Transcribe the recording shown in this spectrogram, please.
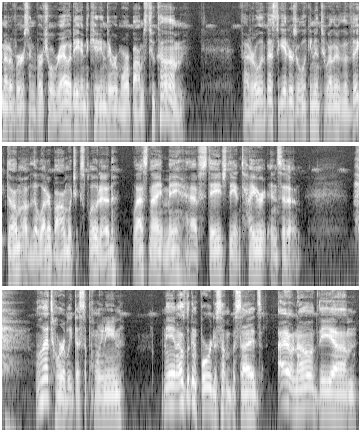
metaverse, and virtual reality, indicating there were more bombs to come. Federal investigators are looking into whether the victim of the letter bomb, which exploded last night, may have staged the entire incident. Well, that's horribly disappointing. Man, I was looking forward to something besides, I don't know, the um,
